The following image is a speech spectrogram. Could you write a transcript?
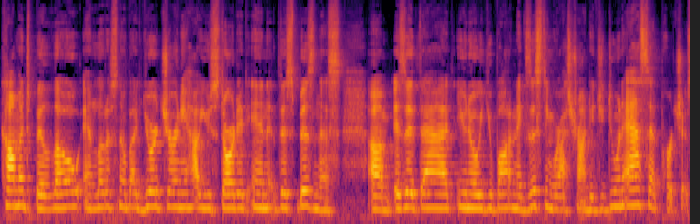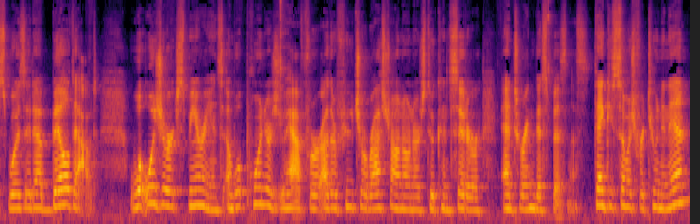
Comment below and let us know about your journey, how you started in this business. Um, is it that you know you bought an existing restaurant? Did you do an asset purchase? Was it a build out? What was your experience and what pointers you have for other future restaurant owners to consider entering this business? Thank you so much for tuning in.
